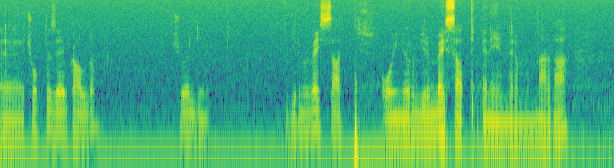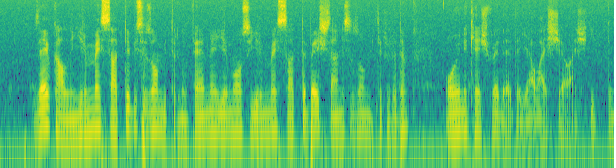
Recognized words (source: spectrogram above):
Ee, çok da zevk aldım. Şöyle diyeyim. 25 saat oynuyorum. 25 saatlik deneyimlerim bunlar da. Zevk aldım. 25 saatte bir sezon bitirdim. FM 20 olsa 25 saatte 5 tane sezon bitirirdim. Oyunu keşfede de yavaş yavaş gittim.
